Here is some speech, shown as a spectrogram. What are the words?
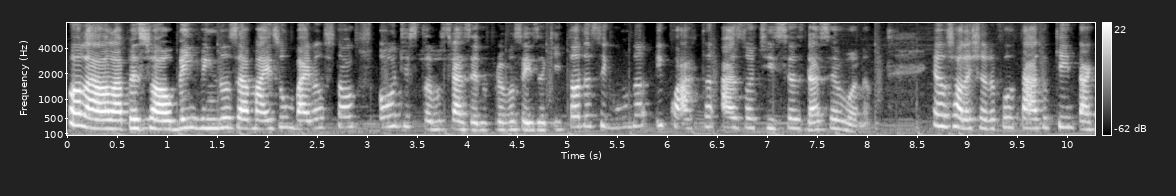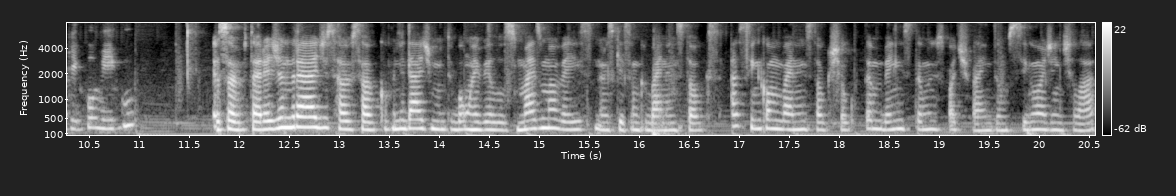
Olá, olá pessoal, bem-vindos a mais um Binance Talks, onde estamos trazendo para vocês aqui toda segunda e quarta as notícias da semana. Eu sou a Alexandra Furtado, quem está aqui comigo. Eu sou a Vitória de Andrade, salve, salve comunidade, muito bom revê-los mais uma vez. Não esqueçam que o Binance Talks, assim como o Binance Talk Show, também estão no Spotify, então sigam a gente lá.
